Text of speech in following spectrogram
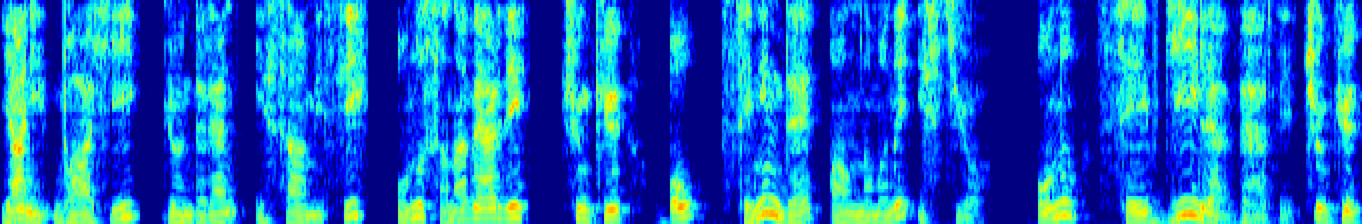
Yani vahiy gönderen İsa Mesih onu sana verdi çünkü o senin de anlamını istiyor. Onu sevgiyle verdi. Çünkü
